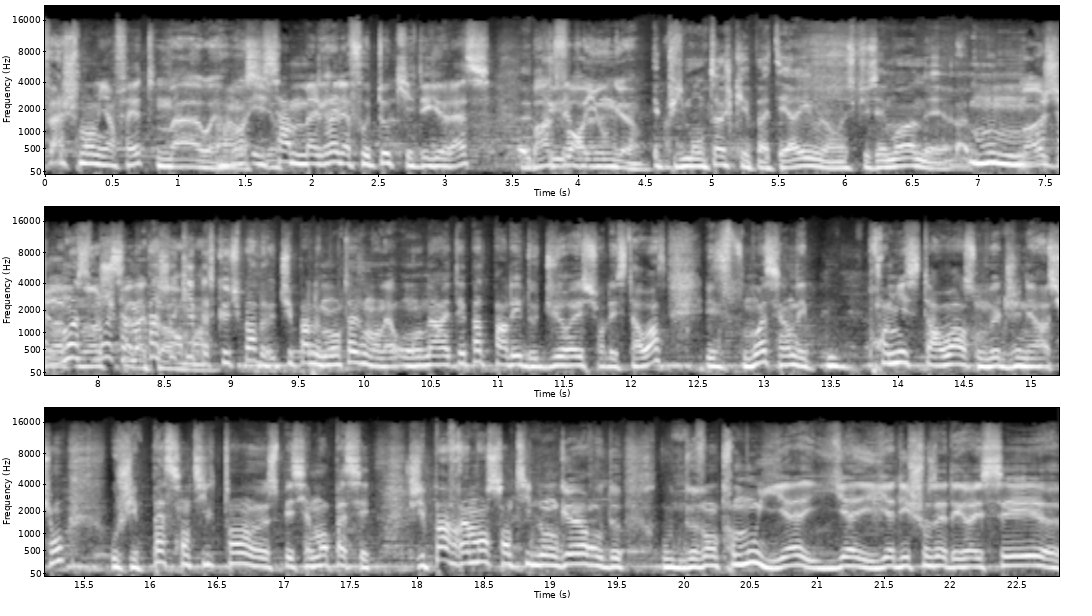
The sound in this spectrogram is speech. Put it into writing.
vachement bien faite. Bah ouais, moi et ça malgré la photo qui est dégueulasse. Bradford Young. Et puis le montage qui est pas terrible, hein, excusez-moi, mais. euh, Moi, moi, moi, je suis ça m'a pas d'accord, choqué parce que tu parles, tu parles de montage, mais on n'arrêtait pas de parler de durée sur les Star Wars. Et moi, c'est un des premiers Star Wars nouvelle génération où j'ai pas senti le temps euh, spécialement passer. J'ai pas vraiment senti de longueur ou de, ou de ventre mou. Il y a, il y a, il y a des choses à dégraisser. euh,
